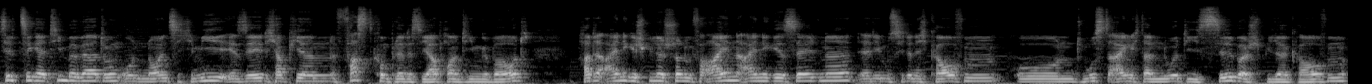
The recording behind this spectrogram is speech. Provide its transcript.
70er Teambewertung und 90 Chemie. Ihr seht, ich habe hier ein fast komplettes Japan-Team gebaut. Hatte einige Spieler schon im Verein, einige seltene, äh, die musste ich dann nicht kaufen und musste eigentlich dann nur die Silberspieler kaufen.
